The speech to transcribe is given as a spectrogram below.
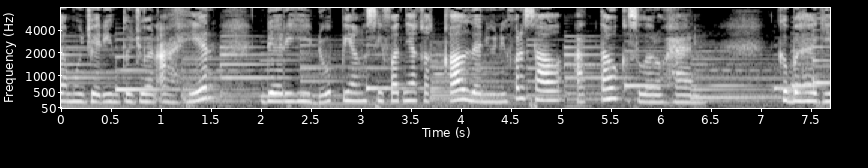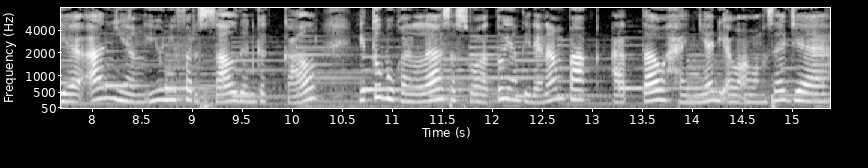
kamu jadiin tujuan akhir dari hidup yang sifatnya kekal dan universal atau keseluruhan. Kebahagiaan yang universal dan kekal itu bukanlah sesuatu yang tidak nampak atau hanya di awang-awang saja,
